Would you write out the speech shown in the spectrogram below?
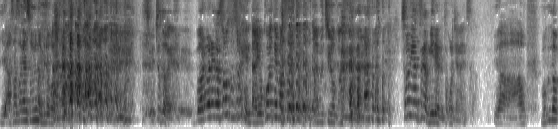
いやさすがにそういうのは見たことない。ちょっと我々が想像する変態を超えてます だいぶ違う感じそういうやつが見れるところじゃないですかいやー僕が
